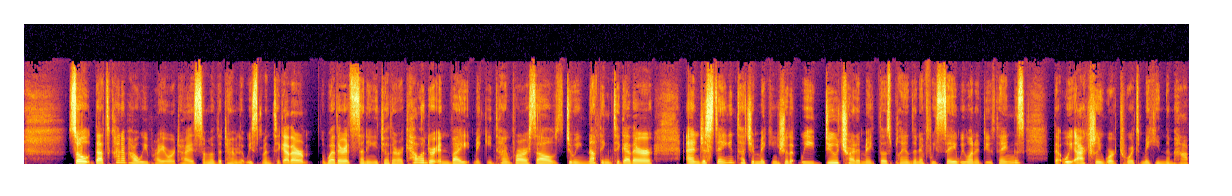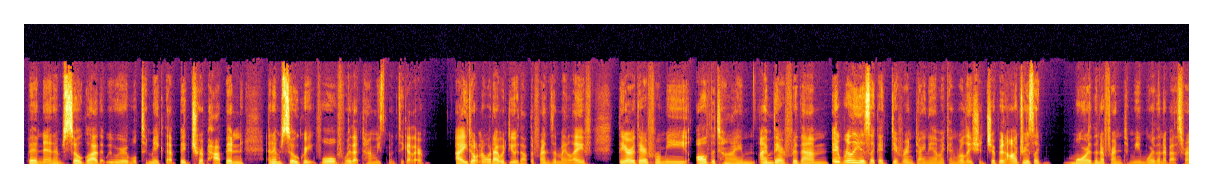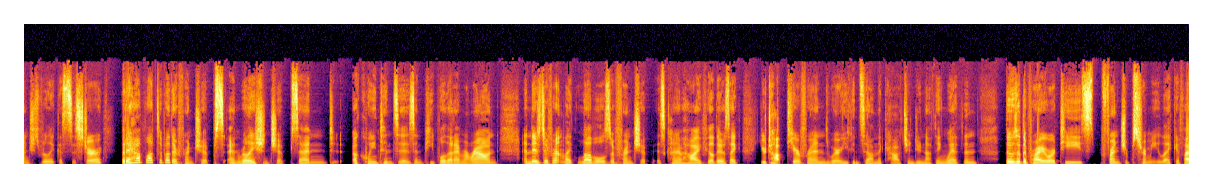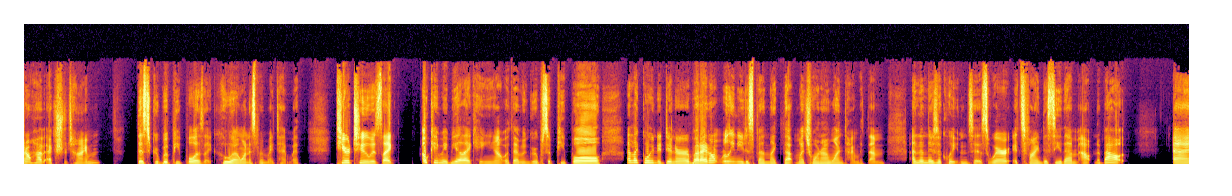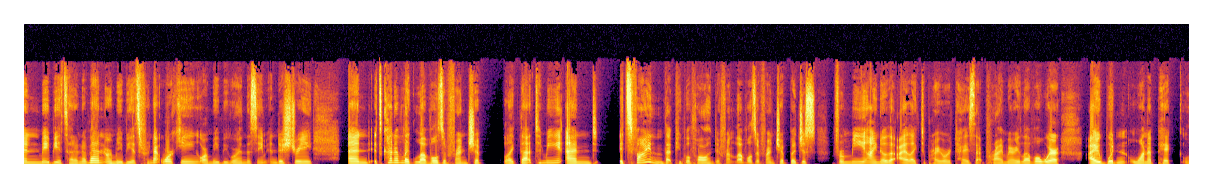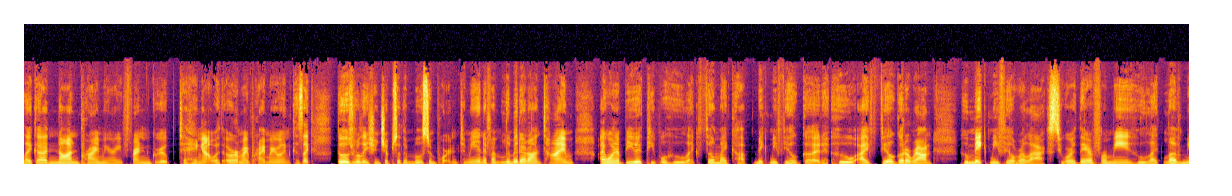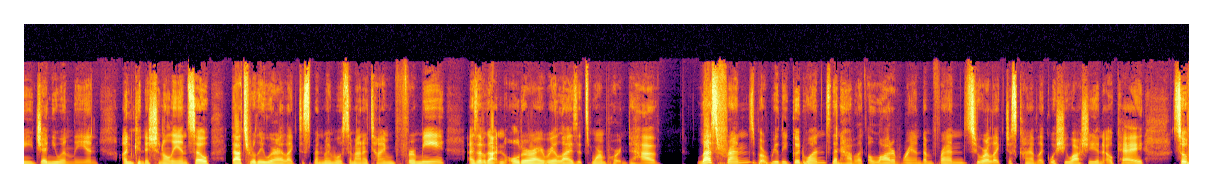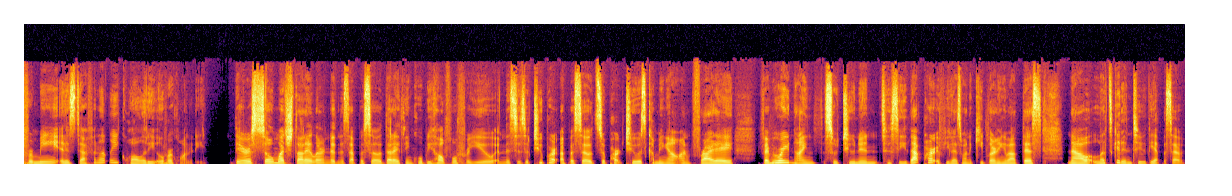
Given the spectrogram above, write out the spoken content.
So that's kind of how we prioritize some of the time that we spend together, whether it's sending each other a calendar invite, making time for ourselves, doing nothing together, and just staying in touch and making sure that we do try to make those plans. And if we say we want to do things, that we actually work towards making them happen. And I'm so glad that we were able to make that big trip happen. And I'm so grateful for that time we spent together. I don't know what I would do without the friends in my life. They are there for me all the time. I'm there for them. It really is like a different dynamic and relationship. And Audrey's like more than a friend to me, more than a best friend. She's really like a sister. But I have lots of other friendships and relationships and acquaintances and people that I'm around. And there's different like levels of friendship, is kind of how I feel. There's like your top tier friends where you can sit on the couch and do nothing with. And those are the priorities friendships for me. Like if I don't have extra time, this group of people is like who I want to spend my time with. Tier two is like okay, maybe I like hanging out with them in groups of people. I like going to dinner, but I don't really need to spend like that much one on one time with them. And then there's acquaintances where it's fine to see them out and about. And maybe it's at an event, or maybe it's for networking, or maybe we're in the same industry. And it's kind of like levels of friendship like that to me. And it's fine that people fall in different levels of friendship, but just for me, I know that I like to prioritize that primary level where I wouldn't want to pick like a non-primary friend group to hang out with or my primary one because like those relationships are the most important to me. And if I'm limited on time, I want to be with people who like fill my cup, make me feel good, who I feel good around, who make me feel relaxed, who are there for me, who like love me genuinely and unconditionally. And so that's really where I like to spend my most amount of time. For me, as I've gotten older, I realize it's more important to have less friends, but really good ones than have like a lot of random friends who are like just kind of like wishy washy and okay. So for me, it is definitely quality over quantity. There's so much that I learned in this episode that I think will be helpful for you. And this is a two part episode. So part two is coming out on Friday, February 9th. So tune in to see that part if you guys want to keep learning about this. Now, let's get into the episode.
